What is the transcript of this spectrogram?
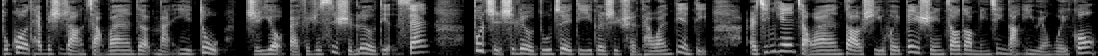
不过台北市长蒋万安的满意度只有百分之四十六点三。不只是六都最低，更是全台湾垫底。而今天蒋万安到市议会被询，遭到民进党议员围攻。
